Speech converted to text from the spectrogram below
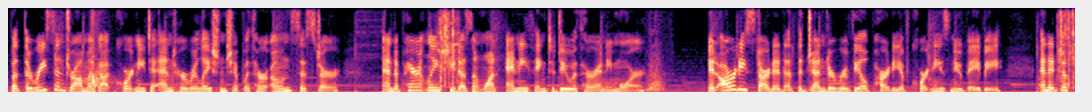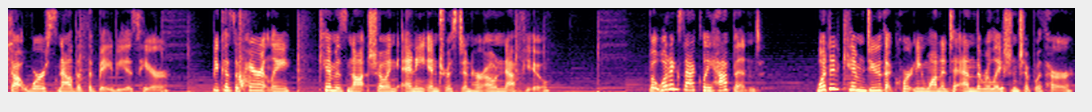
but the recent drama got Kourtney to end her relationship with her own sister, and apparently she doesn't want anything to do with her anymore. It already started at the gender reveal party of Kourtney's new baby, and it just got worse now that the baby is here. Because apparently, Kim is not showing any interest in her own nephew. But what exactly happened? What did Kim do that Kourtney wanted to end the relationship with her?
